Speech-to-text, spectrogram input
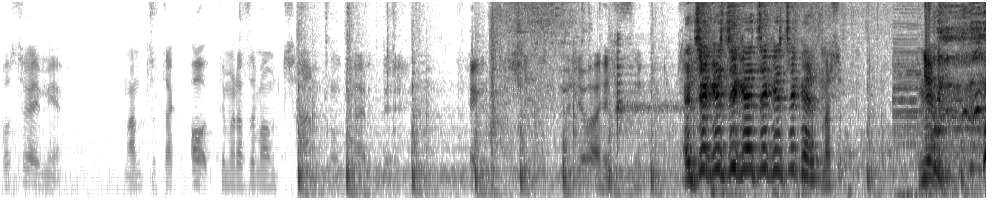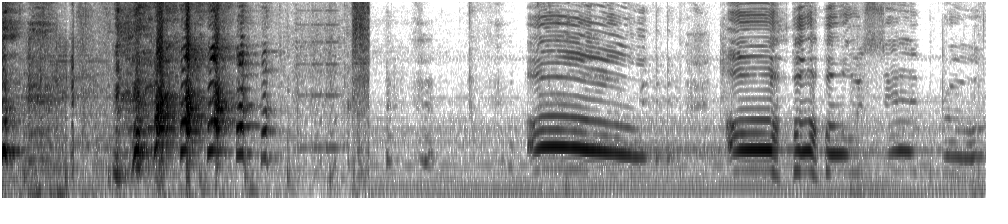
Posłuchaj mnie. Mam tu tak, o, tym razem mam czarną kartę. Tego się nie spodziewałeś sobie. Ej, czekaj, czekaj, czekaj, czekaj! Masz... Nie! Oh shit, bro!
